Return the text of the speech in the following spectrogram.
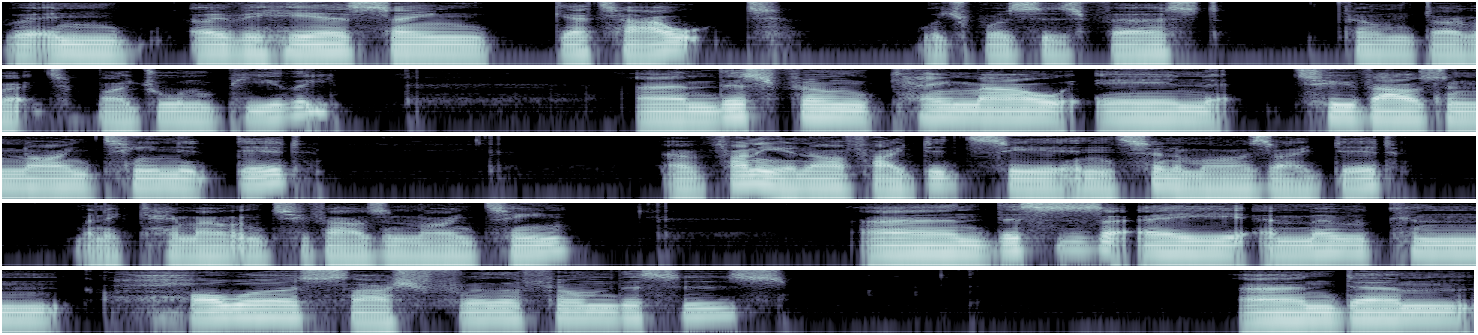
written over here saying Get Out, which was his first film directed by Jordan Peele and this film came out in 2019 it did. And funny enough i did see it in cinemas i did when it came out in 2019 and this is a american horror slash thriller film this is. And um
